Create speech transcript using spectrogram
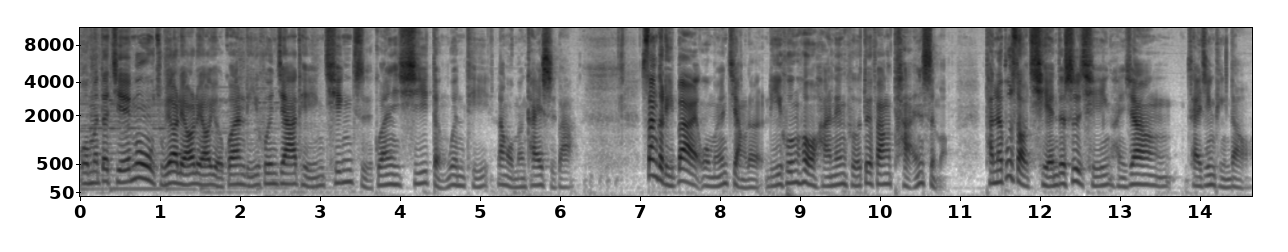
我们的节目主要聊聊有关离婚家庭、亲子关系等问题，让我们开始吧。上个礼拜我们讲了离婚后还能和对方谈什么，谈了不少钱的事情，很像财经频道。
